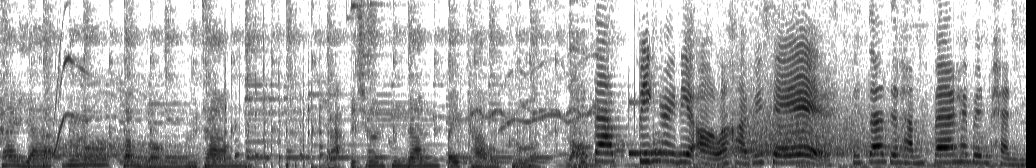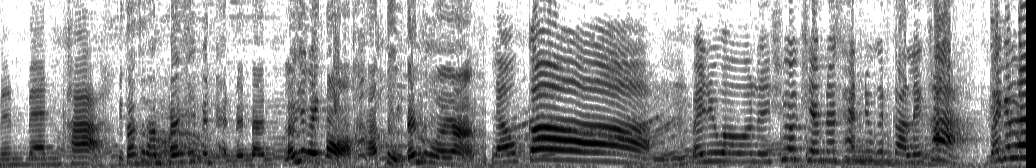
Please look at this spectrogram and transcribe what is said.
ถ้าอยากรู้ต้องลงมือทำ อยากจะเชิญคุณนั้นไปเข้าครัวลองพี่ต้าปิ้งไอเดียออกแล้วค่ะพี่เซพี่ต้าจะทำแป้งให้เป็นแผ่นแบนๆค่ะพิตต้าจะทำแป้งให้เป็นแผ่นแบนๆ แล้วยังไงต่อคะตื่นเต้นจังเลยอะ แล้วก็ ไปดูวาวาในช่วงเชฟนะคันดูกันก่อนเลยค่ะ ไปกันเล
